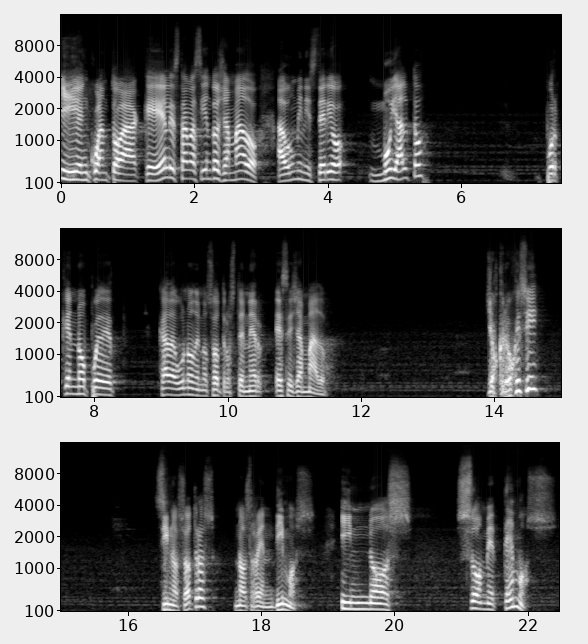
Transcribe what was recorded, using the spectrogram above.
Y en cuanto a que él estaba siendo llamado a un ministerio muy alto, ¿por qué no puede cada uno de nosotros tener ese llamado? Yo creo que sí. Si nosotros nos rendimos y nos sometemos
